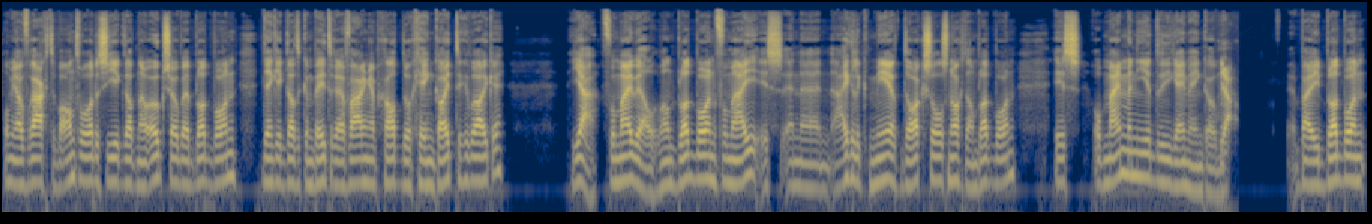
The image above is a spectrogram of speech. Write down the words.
om jouw vraag te beantwoorden, zie ik dat nou ook zo bij Bloodborne. Denk ik dat ik een betere ervaring heb gehad door geen guide te gebruiken. Ja, voor mij wel. Want Bloodborne voor mij is, en eigenlijk meer Dark Souls nog dan Bloodborne, is op mijn manier door die game heen komen. Ja. Bij Bloodborne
